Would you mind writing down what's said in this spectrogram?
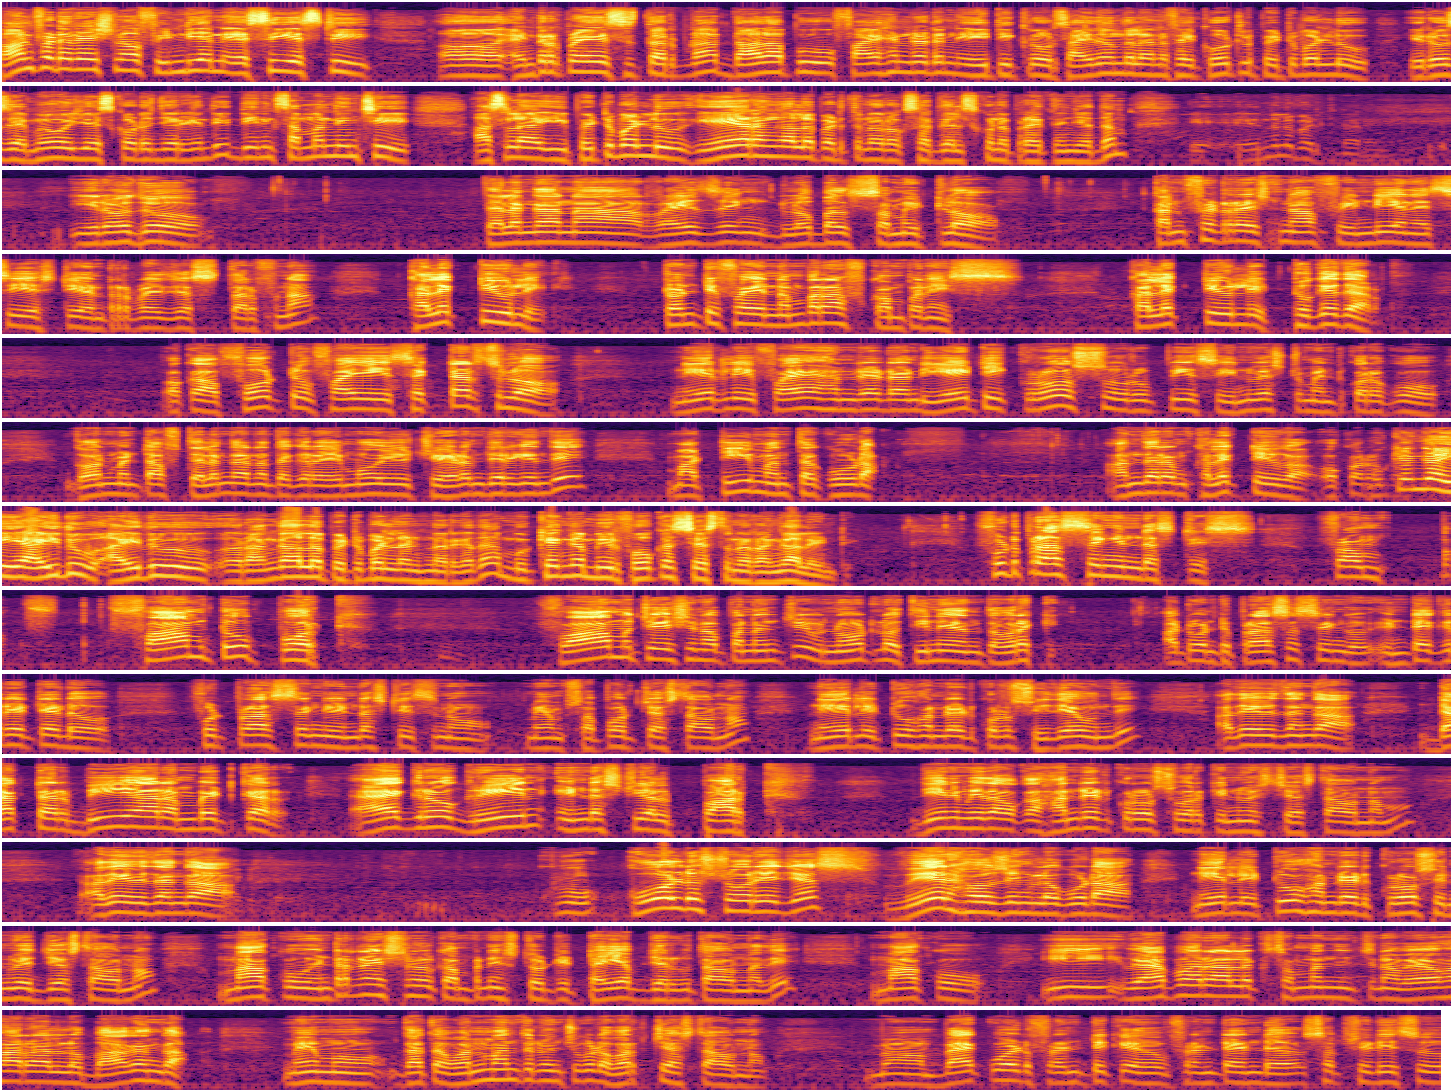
Confederation of Indian SC ST enterprises తరఫున దాదాపు five hundred and eighty crores ఐదు వందల ఎనభై కోట్ల పెట్టుబడులు ఈరోజు ఎంఓ చేసుకోవడం జరిగింది. దీనికి సంబంధించి అసలు ఈ పెట్టుబడులు ఏ రంగాల్లో పెడుతున్నారో ఒకసారి తెలుసుకునే ప్రయత్నం చేద్దాం. ఎందులో పెడుతున్నారండి? ఈరోజు Telangana rising global సమ్మిట్లో confederation of Indian SC ST enterprises తరఫున collectively twenty five number of companies collectively together ఒక four to five సెక్టర్స్లో nearly five hundred and eighty crores rupees investment కొరకు గవర్నమెంట్ ఆఫ్ తెలంగాణ దగ్గర ఎంఓయూ చేయడం జరిగింది. మా టీం అంతా కూడా. అందరం కలెక్టివ్గా ఒకరు ముఖ్యంగా ఈ ఐదు ఐదు రంగాల్లో పెట్టుబడులు అంటున్నారు కదా ముఖ్యంగా మీరు ఫోకస్ చేస్తున్న రంగాలు ఏంటి food processing industries from farm to fork farm చేసినప్పటి నుంచి నోట్లో తినేంత వరకు అటువంటి ప్రాసెసింగ్ ఇంటగ్రేటెడ్ ఫుడ్ ప్రాసెసింగ్ ఇండస్ట్రీస్ను మేము సపోర్ట్ చేస్తూ ఉన్నాం. నియర్లీ టూ హండ్రెడ్ క్రోర్స్ ఇదే ఉంది. అదేవిధంగా doctor B R Ambedkar agro green industrial park దీని మీద ఒక హండ్రెడ్ క్రోర్స్ వరకు ఇన్వెస్ట్ చేస్తూ ఉన్నాము. అదేవిధంగా కో- కోల్డ్ స్టోరేజెస్ వేర్ హౌసింగ్లో కూడా nearly two hundred crores invest చేస్తూ ఉన్నాం. మాకు ఇంటర్నేషనల్ కంపెనీస్ తోటి టైఅప్ జరుగుతూ ఉన్నది. మాకు ఈ వ్యాపారాలకు సంబంధించిన వ్యవహారాల్లో భాగంగా మేము గత వన్ మంత్ నుంచి కూడా వర్క్ చేస్తూ ఉన్నాం. Backward front front and subsidies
